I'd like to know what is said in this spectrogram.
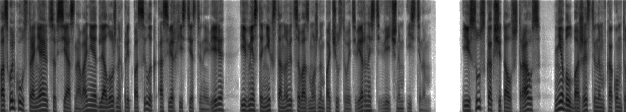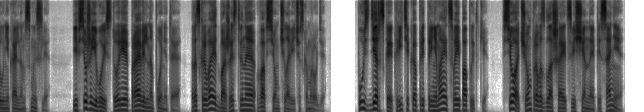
поскольку устраняются все основания для ложных предпосылок о сверхъестественной вере, и вместо них становится возможным почувствовать верность вечным истинам. Иисус, как считал Штраус, не был божественным в каком-то уникальном смысле, и все же его история, правильно понятая, раскрывает божественное во всем человеческом роде. Пусть дерзкая критика предпринимает свои попытки, все, о чем провозглашает Священное Писание,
